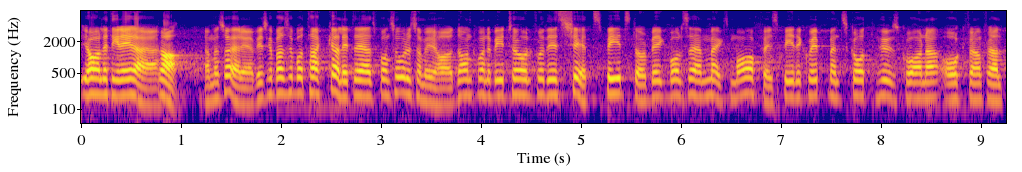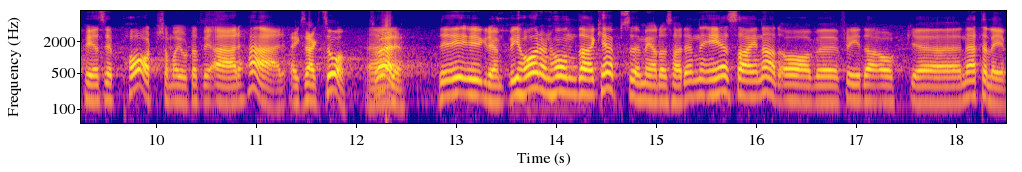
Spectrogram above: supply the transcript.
Jag har lite grejer här. Ja. ja, men så är det. Vi ska passa på att tacka lite sponsorer som vi har. Don't wanna be told for this shit, Speedstore, Big Balls MX, Mafi, Speed Equipment, Scott, Husqvarna och framförallt PC Part som har gjort att vi är här. Exakt så. Så är det. Det är ju grymt. Vi har en Honda-keps med oss här. Den är signad av eh, Frida och eh, Natalie.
